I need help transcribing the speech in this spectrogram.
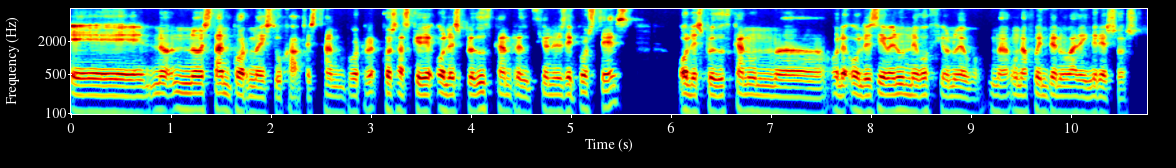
eh, no, no, están por nice to have, están por cosas que o les produzcan reducciones de costes o les produzcan una, o, les lleven un negocio nuevo, una, una, fuente nueva de ingresos.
